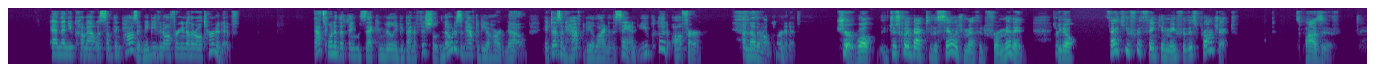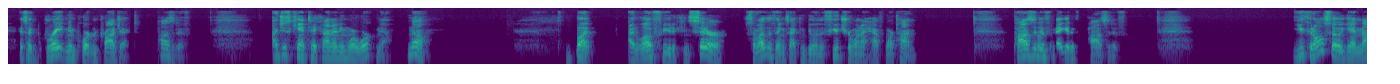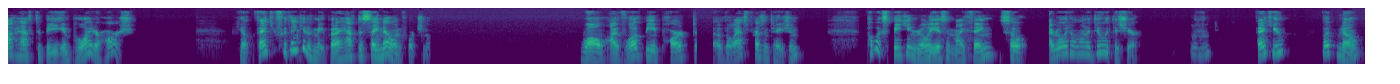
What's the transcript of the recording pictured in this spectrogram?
and then you come out with something positive maybe even offering another alternative. That's one of the things that can really be beneficial. No doesn't have to be a hard no. It doesn't have to be a line in the sand. You could offer another alternative. sure. Well just going back to the sandwich method for a minute sure. you know thank you for thinking me for this project. It's positive. It's a great and important project. Positive I just can't take on any more work now. No. But I'd love for you to consider some other things I can do in the future when I have more time. Positive, okay. negative, positive. You can also, again, not have to be impolite or harsh. You know, thank you for thinking of me, but I have to say no, unfortunately. While I've loved being part of the last presentation, public speaking really isn't my thing, so I really don't want to do it this year. Mm-hmm. Thank you, but no.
